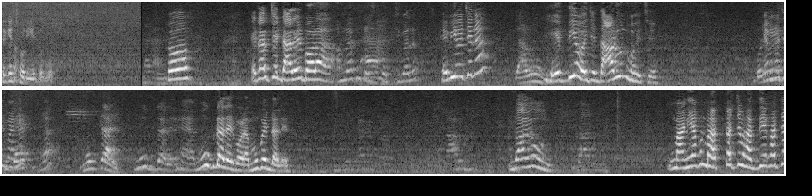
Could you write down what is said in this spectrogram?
থেকে ছড়িয়ে দেবো। তো এটা হচ্ছে ডালের বড়া আমরা এখন টেস্ট করছি বলো। হেভি হয়েছে না? দারুণ। হেভি হয়েছে দারুণ হয়েছে। কেমন মানে মুগ ডাল। মুগ ডালের হ্যাঁ মুগ ডালের বড়া মুগের ডালের। দারুণ। মানি এখন ভাত খাচ্ছে ভাত দিয়ে খাচ্ছে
